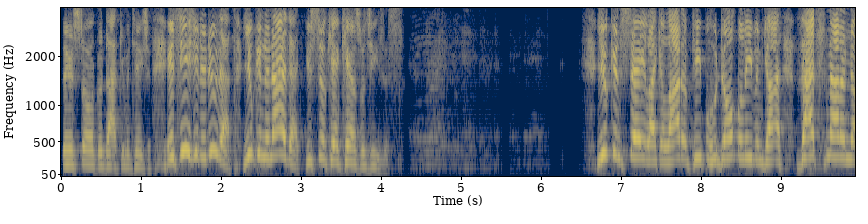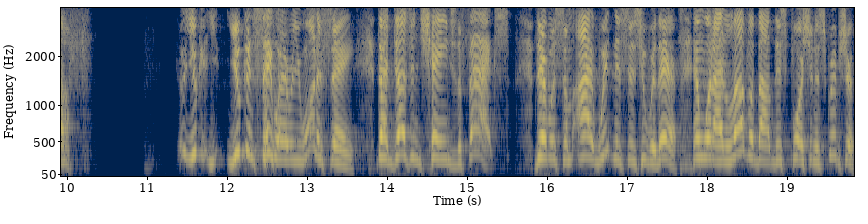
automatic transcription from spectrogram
the historical documentation. It's easy to do that. You can deny that. You still can't cancel Jesus. You can say, like a lot of people who don't believe in God, that's not enough. You you can say whatever you want to say. That doesn't change the facts. There were some eyewitnesses who were there. And what I love about this portion of scripture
